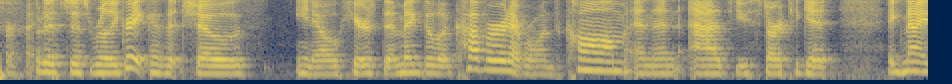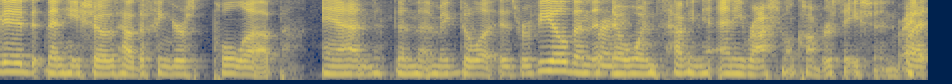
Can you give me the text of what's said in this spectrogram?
Perfect. But it's just really great because it shows, you know, here's the amygdala covered, everyone's calm. And then as you start to get ignited, then he shows how the fingers pull up and then the amygdala is revealed and then no one's having any rational conversation. But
